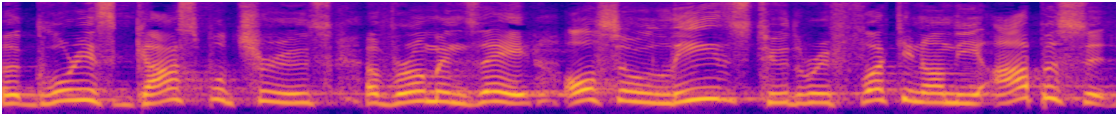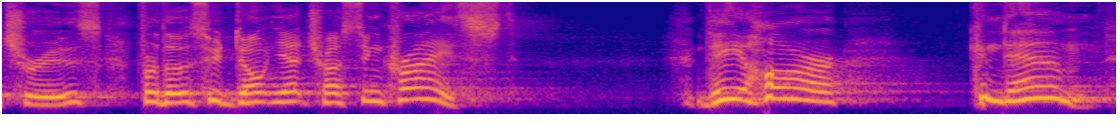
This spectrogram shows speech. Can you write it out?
the glorious gospel truths of Romans 8 also leads to the reflecting on the opposite truths for those who don't yet trust in Christ. They are condemned.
